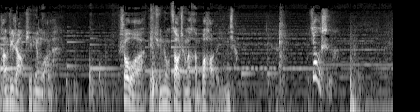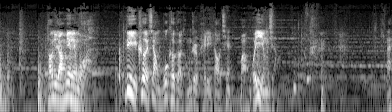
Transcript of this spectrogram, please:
唐局长批评我了，说我给群众造成了很不好的影响。就是嘛。唐局长命令我立刻向吴可可同志赔礼道歉，挽回影响。哎，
